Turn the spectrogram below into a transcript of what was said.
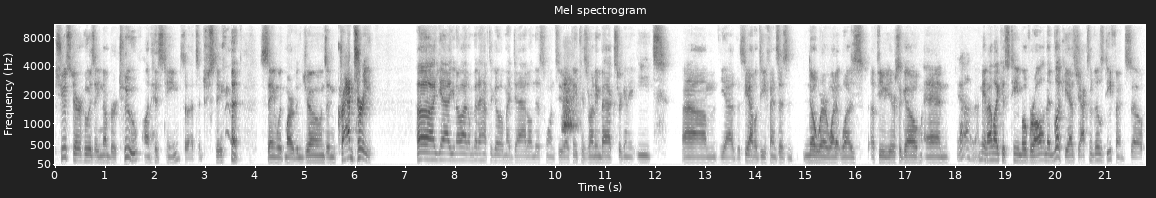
Schuster, who is a number two on his team. So that's interesting. Same with Marvin Jones and Crabtree. Uh, yeah, you know what? I'm going to have to go with my dad on this one, too. I think his running backs are going to eat. Um, yeah, the Seattle defense is nowhere what it was a few years ago. And yeah, I mean, I like his team overall. And then look, he has Jacksonville's defense. So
